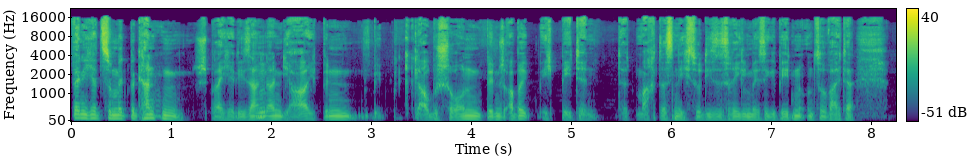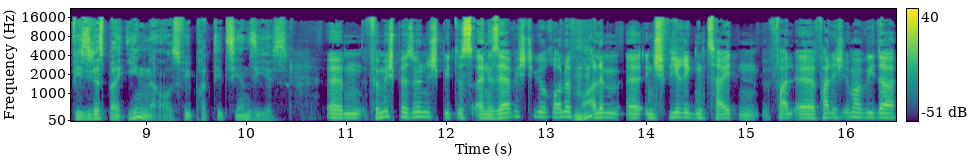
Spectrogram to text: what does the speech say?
Wenn ich jetzt so mit Bekannten spreche, die sagen mhm. dann, ja, ich bin, ich glaube schon, bin, aber ich bete macht das nicht so, dieses regelmäßige Beten und so weiter. Wie sieht das bei Ihnen aus? Wie praktizieren Sie es? Ähm, für mich persönlich spielt es eine sehr wichtige Rolle, mhm. vor allem äh, in schwierigen Zeiten fall, äh, falle ich immer wieder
